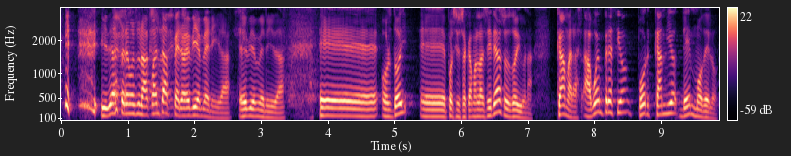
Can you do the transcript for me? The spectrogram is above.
ideas tenemos una cuanta, pero es bienvenida, es bienvenida. Eh, os doy, eh, por si os acaban las ideas, os doy una. Cámaras a buen precio por cambio de modelo.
